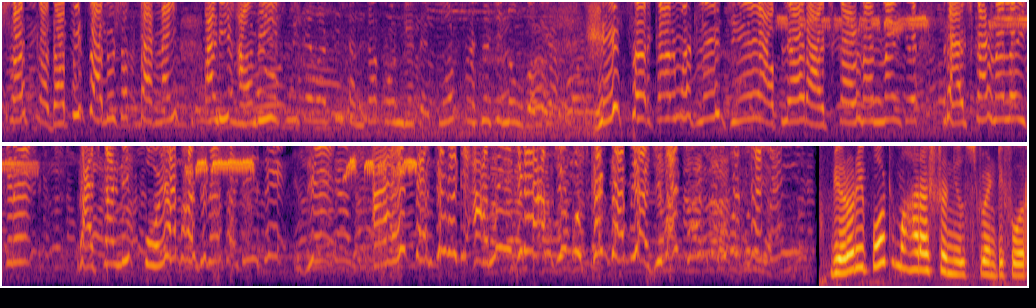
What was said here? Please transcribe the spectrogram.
महाराष्ट्रात कदापि चालू शकणार नाही. आणि आम्ही अस्मितेवरती शंका कोण घेते? कोण प्रश्नचिन्ह उभं करते? हेच सरकारमधले जे आपल्या राजकारणांना इकडे राजकारणाला इकडे राजकारणी पोळ्या भाजण्यासाठी इथे जे आहेत त्यांच्यासाठी आम्ही इकडे आमची मुस्कट दाबी अजिबात सहन करू शकणार नाही. Bureau report Maharashtra news twenty four.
